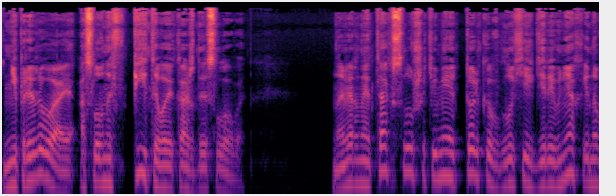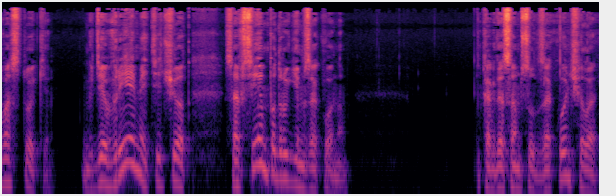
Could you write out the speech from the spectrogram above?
не прерывая, а словно впитывая каждое слово. Наверное, так слушать умеют только в глухих деревнях и на Востоке, где время течет совсем по другим законам. Когда Самсуд закончила,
